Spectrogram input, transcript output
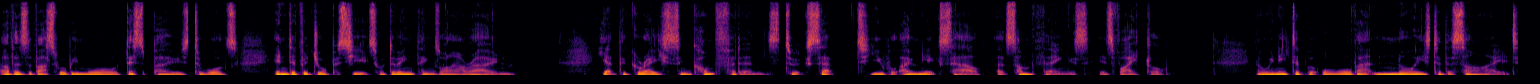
others of us will be more disposed towards individual pursuits or doing things on our own. Yet the grace and confidence to accept you will only excel at some things is vital. Now, we need to put all that noise to the side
